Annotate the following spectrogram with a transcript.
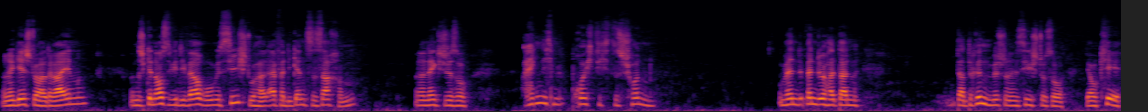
Und dann gehst du halt rein und das ist genauso wie die Werbung, siehst du halt einfach die ganze Sachen. Und dann denkst du dir so, eigentlich bräuchte ich das schon. Und wenn, du- wenn du halt dann da drin bist und dann siehst du so, ja okay,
